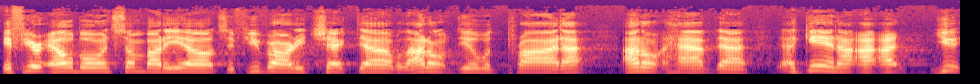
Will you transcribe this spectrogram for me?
If you're elbowing somebody else, if you've already checked out, well, I don't deal with pride, I, I don't have that. Again, I, I, you,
